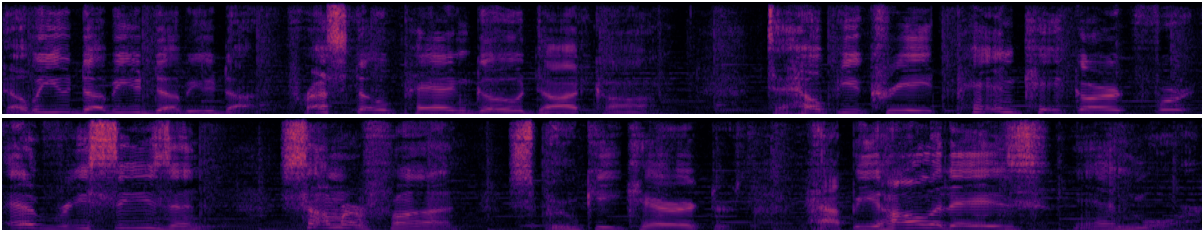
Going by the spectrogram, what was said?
www.prestopangogh.com to help you create pancake art for every season, summer fun, spooky characters, happy holidays, and more.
